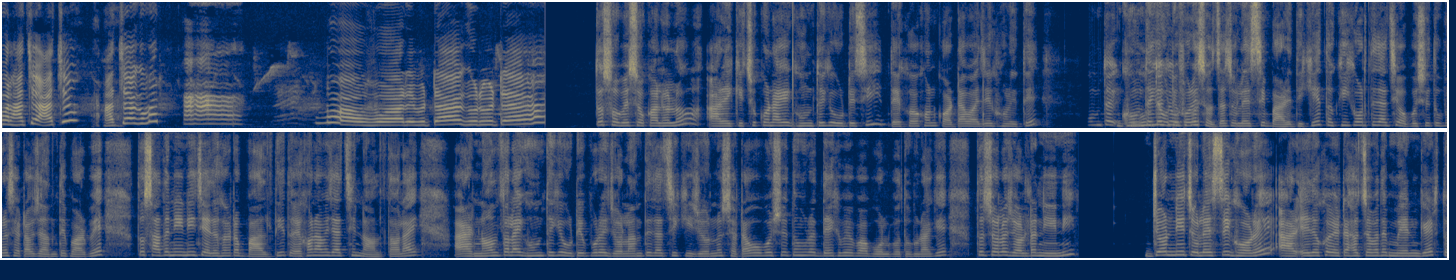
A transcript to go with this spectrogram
বল হাঁচো হাঁচো হাঁচো একবার বাবারে বেটা গুরু বেটা তো সবে সকাল হলো আর এই কিছুক্ষণ আগে ঘুম থেকে উঠেছি দেখো এখন কটা বাজে ঘড়িতে ঘুম থেকে উঠে পরে সজ্জা চলে এসেছি বাড়ির দিকে তো কি করতে যাচ্ছি অবশ্যই তোমরা সেটাও জানতে পারবে তো সাথে নিয়ে নিয়েছি এই দেখো একটা বালতি তো এখন আমি যাচ্ছি নলতলায় আর নলতলায় ঘুম থেকে উঠে পড়ে জল আনতে যাচ্ছি কী জন্য সেটাও অবশ্যই তোমরা দেখবে বা বলব তোমরাকে তো চলো জলটা নিয়ে নিই জল নিয়ে চলে এসেছি ঘরে। আর এই দেখো, এটা হচ্ছে আমাদের মেন গেট তো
